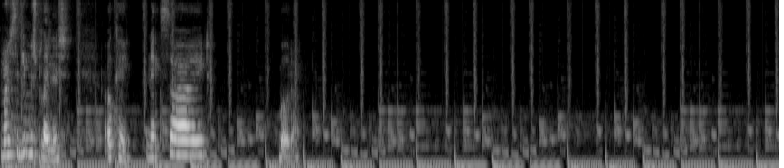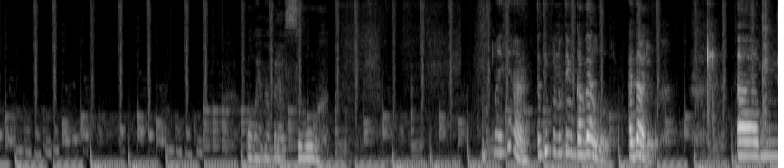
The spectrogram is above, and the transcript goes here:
Mas seguimos planos. Ok, next side. Bora. Oi, meu braço. Mas, yeah, tô tipo, não tenho cabelo. Adoro. Um,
